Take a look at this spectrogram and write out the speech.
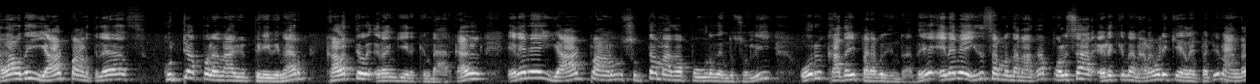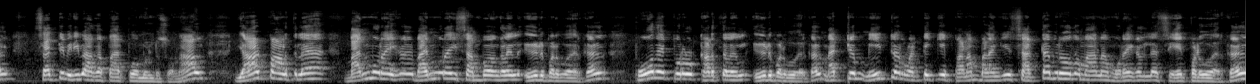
அதாவது யாழ்ப்பாணத்தில் குற்றப்புலனாய்வு பிரிவினர் களத்தில் இறங்கி இருக்கின்றார்கள் எனவே யாழ்ப்பாணம் சுத்தமாக போகிறது என்று சொல்லி ஒரு கதை பரவுகின்றது எனவே இது சம்பந்தமாக போலீசார் எடுக்கின்ற நடவடிக்கைகளை பற்றி நாங்கள் சற்று விரிவாக பார்ப்போம் என்று சொன்னால் யாழ்ப்பாணத்தில் வன்முறைகள் வன்முறை சம்பவங்களில் ஈடுபடுபவர்கள் போதைப்பொருள் கடத்தலில் ஈடுபடுபவர்கள் மற்றும் மீட்டர் வட்டிக்கு பணம் வழங்கி சட்டவிரோதமான முறைகளில் செயற்படுபவர்கள்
